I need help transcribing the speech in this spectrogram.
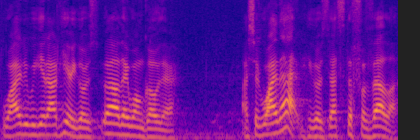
Why did we get out here? He goes, Well, they won't go there. I said, Why that? He goes, That's the favela.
